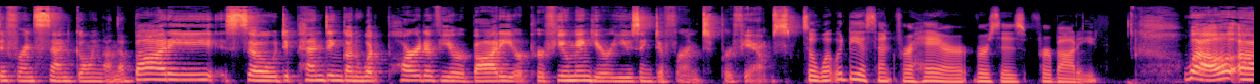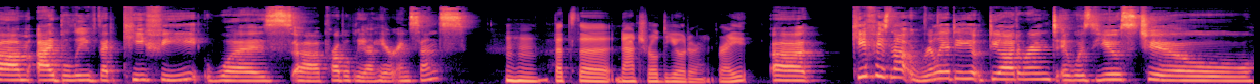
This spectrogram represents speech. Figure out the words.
different scent going on the body so depending on what part of your body you're perfuming you're using different perfumes so what would be a scent for hair versus for body well, um, I believe that Kyphi was uh, probably a hair incense. Mm-hmm. That's the natural deodorant, right? Uh, is not really a de- deodorant. It was used to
